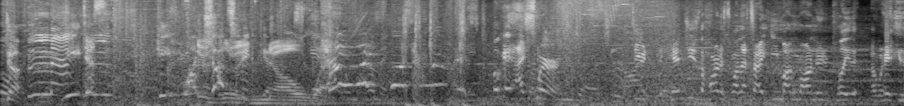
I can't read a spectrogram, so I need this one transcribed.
He just he one There's shots literally me. no way. How am I fucking win this? Okay, I swear, dude, the Genji's the hardest one. That's why Emongg Manu to play. The oh wait.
